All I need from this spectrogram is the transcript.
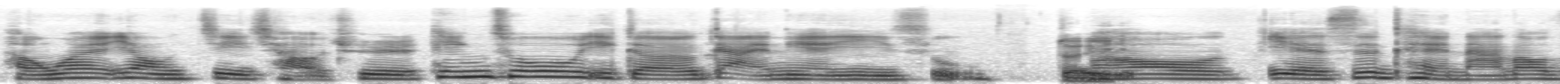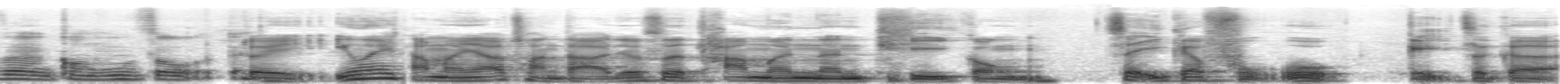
很会用技巧去拼出一个概念艺术，对，然后也是可以拿到这个工作的，对，因为他们要传达就是他们能提供这一个服务。给这个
